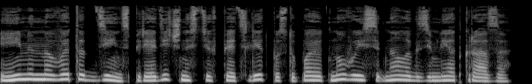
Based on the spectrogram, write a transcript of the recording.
И именно в этот день с периодичностью в пять лет поступают новые сигналы к Земле от Краза.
